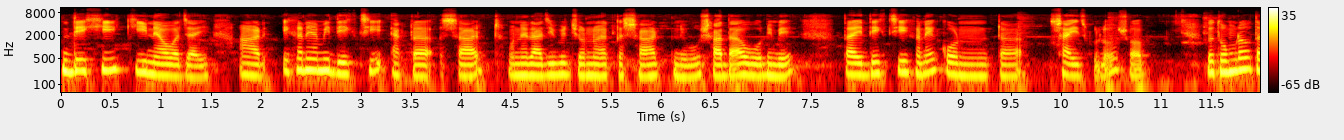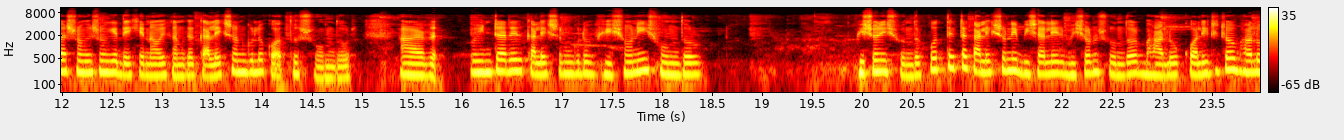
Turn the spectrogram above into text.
দেখি কি নেওয়া যায়। আর এখানে আমি দেখছি একটা শার্ট মানে রাজীবের জন্য একটা শার্ট নেব, সাদা ও নেবে। তাই দেখছি এখানে কোনটা সাইজগুলো সব। তো তোমরাও তার সঙ্গে সঙ্গে দেখে নাও এখানকার কালেকশনগুলো কত সুন্দর। আর উইন্টারের কালেকশনগুলো ভীষণই সুন্দর ভীষণই সুন্দর। প্রত্যেকটা কালেকশনে বিশালের ভীষণ সুন্দর, ভালো কোয়ালিটিটাও ভালো,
